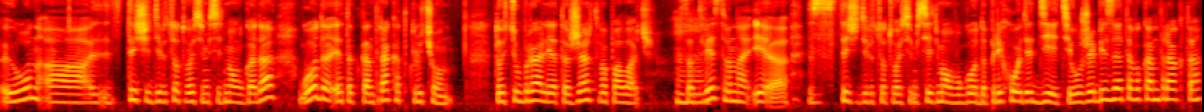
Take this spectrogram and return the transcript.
э, и он с 1987 года, года этот контракт отключен. То есть убрали это жертва-палач. Соответственно, и с 1987 года приходят дети уже без этого контракта,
